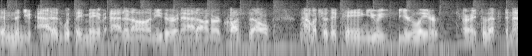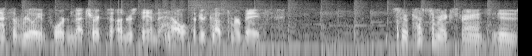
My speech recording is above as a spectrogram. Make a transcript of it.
and then you added what they may have added on, either an add on or a cross sell, how much are they paying you a year later? All right, so that's and that's a really important metric to understand the health of your customer base. So customer experience is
